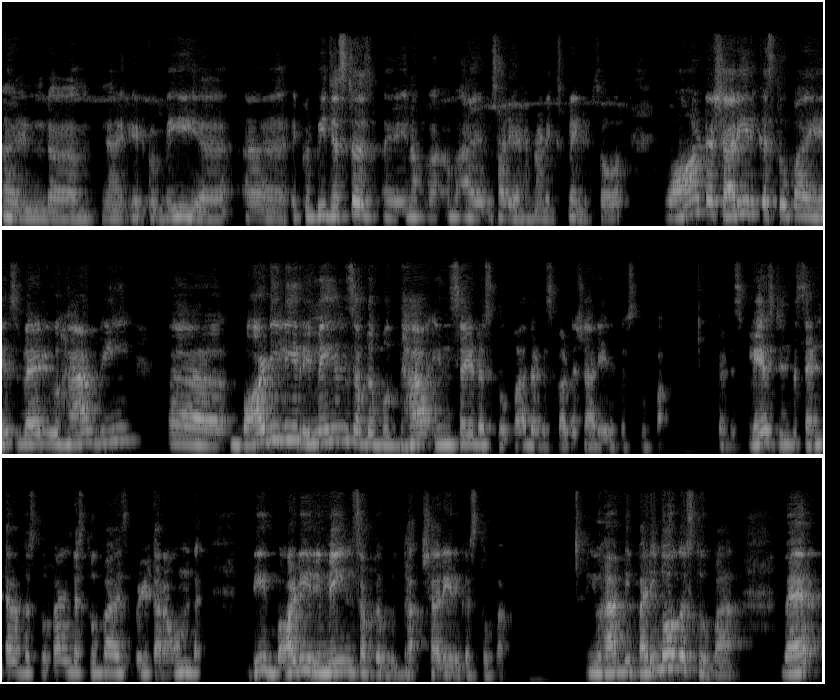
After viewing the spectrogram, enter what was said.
and um, uh, it could be uh, uh, it could be just a you know I'm sorry I have not explained it. So what a sharirika stupa is, where you have the uh, bodily remains of the Buddha inside a stupa that is called a sharirika stupa. That is placed in the center of the stupa, and the stupa is built around the body remains of the Buddha, sharirika stupa. You have the paribhoga stupa, where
